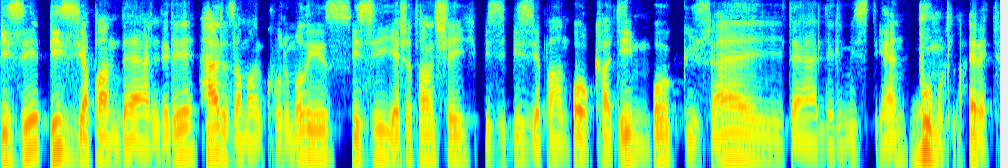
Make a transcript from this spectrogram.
Bizi biz yapan değerleri her zaman korumalıyız. Bizi yaşatan şey, bizi biz yapan o kadim, o güzel değerlerimiz diyen boomerlar. Evet,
